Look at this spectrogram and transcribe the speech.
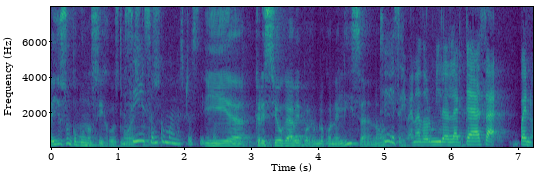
ellos son como unos hijos nuestros. Sí, son como nuestros hijos. Y eh, creció Gaby, por ejemplo, con Elisa, ¿no? Sí, se iban a dormir a la casa. Bueno,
